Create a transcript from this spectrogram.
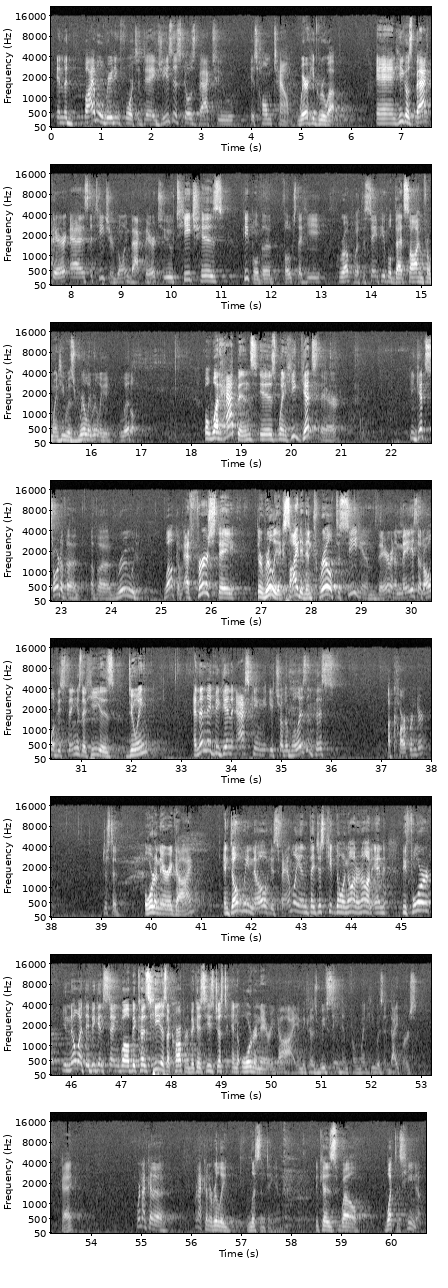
In the Bible reading for today, Jesus goes back to his hometown, where he grew up. And he goes back there as a teacher, going back there to teach his people, the folks that he grew up with, the same people that saw him from when he was really, really little. But what happens is when he gets there, he gets sort of a, of a rude welcome. At first, they, they're really excited and thrilled to see him there and amazed at all of these things that he is doing. And then they begin asking each other, well, isn't this a carpenter? Just an ordinary guy? And don't we know his family? And they just keep going on and on. And before you know it, they begin saying, well, because he is a carpenter, because he's just an ordinary guy, and because we've seen him from when he was in diapers, okay? We're not to we're not to really listen to him because, well, what does he know?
